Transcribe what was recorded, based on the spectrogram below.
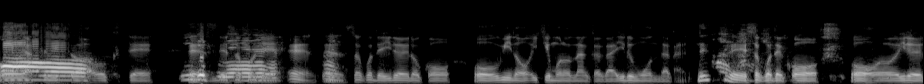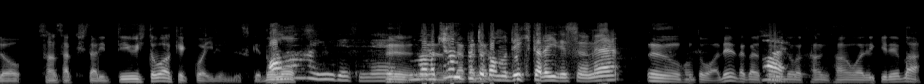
やってる人は多くて、いいですええそこでね。、ええはいええそこでいろいろこう、お海の生き物なんかがいるもんだからね、はいはいええそこでこうお、いろいろ散策したりっていう人は結構いるんですけども、ああ、いいですえね。えまあまあ、キャンプとかもできたらいいですよね。うん、本当はね、だからそういうのが緩緩和できれば、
